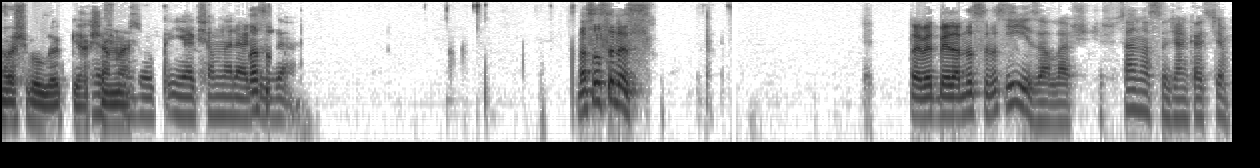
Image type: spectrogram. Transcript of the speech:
Hoş bulduk. İyi akşamlar. Hoş bulduk. İyi akşamlar herkese. Nasıl? Nasılsınız? Evet beyler nasılsınız? İyiyiz Allah'a şükür. Sen nasılsın Can Kaçcığım?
